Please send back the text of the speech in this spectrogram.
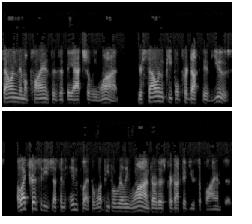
selling them appliances that they actually want. You're selling people productive use electricity is just an input, but what people really want are those productive use appliances.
